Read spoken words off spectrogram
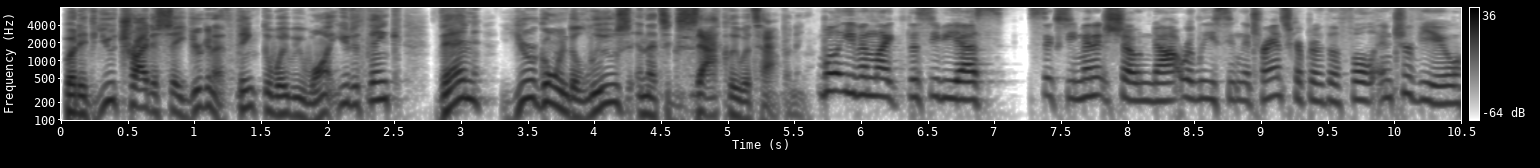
But if you try to say you're going to think the way we want you to think, then you're going to lose. And that's exactly what's happening. Well, even like the CBS 60 Minutes show not releasing the transcript of the full interview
